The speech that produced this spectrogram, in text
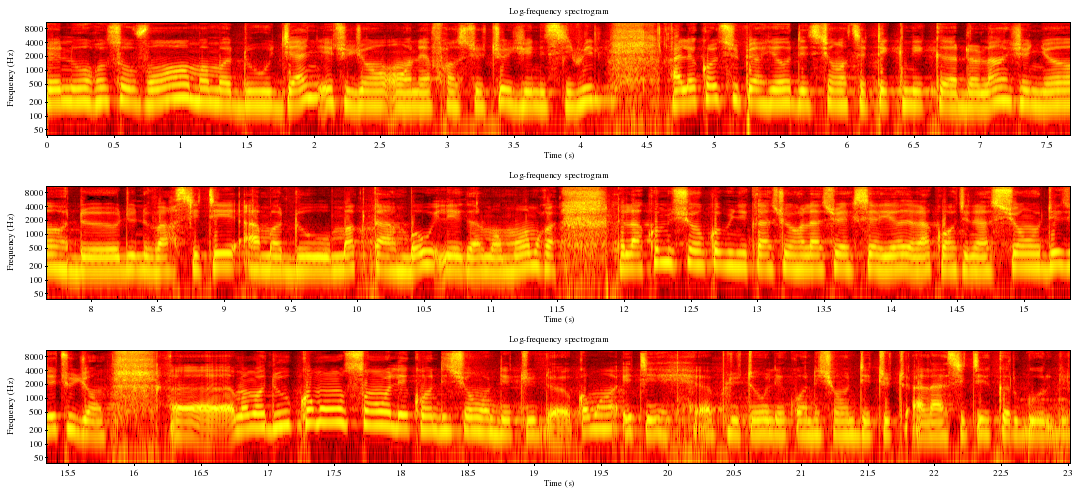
et nous recevons Mamadou Diagne, étudiant en infrastructure génie civil à l'école supérieure des sciences et techniques de l'ingénieur de l'université Amadou Maktambo. Il est également membre de la commission communication relations extérieures de la coordination des étudiants. Euh, Mamadou, comment sont les conditions d'études? Comment étaient euh, plutôt les conditions d'études à la cité Kergourgi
